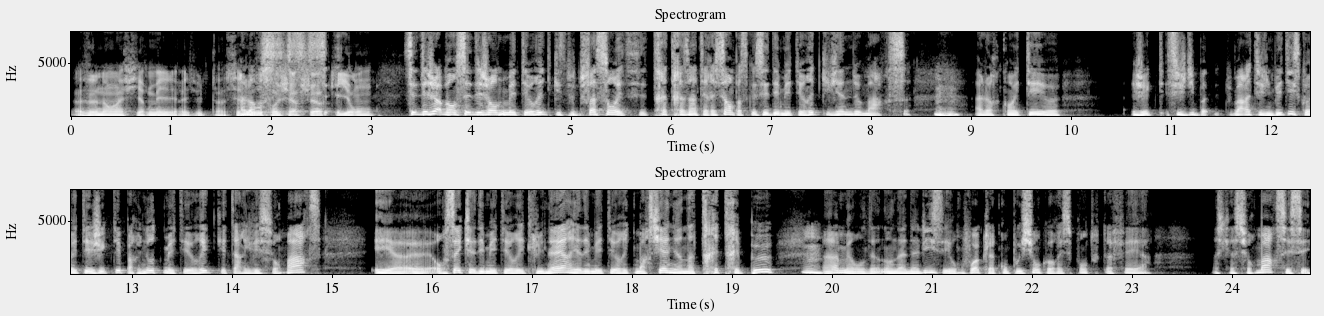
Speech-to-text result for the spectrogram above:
venant affirmer les résultats. C'est d'autres chercheurs qui ont. C'est déjà bon, c'est des genres de météorites qui de toute façon c'est très très intéressant parce que c'est des météorites qui viennent de Mars, mhm. alors qu'ont été euh, si je dis tu m'arrêtes c'est une bêtise, qui ont été éjectés par une autre météorite qui est arrivée sur Mars. Et euh, on sait qu'il y a des météorites lunaires, il y a des météorites martiennes, il y en a très très peu, mhm. hein, mais on, on, analyse et on voit que la composition correspond tout à fait à, à ce qu'il y a sur Mars. Et c'est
